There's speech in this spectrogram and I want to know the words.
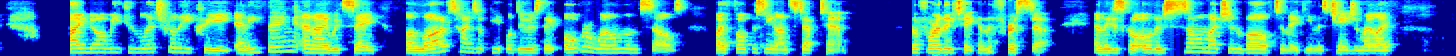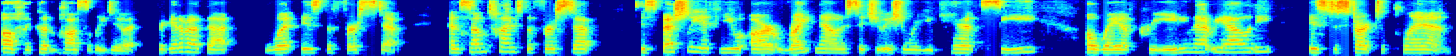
I know we can literally create anything. And I would say a lot of times what people do is they overwhelm themselves by focusing on step 10 before they've taken the first step. And they just go, oh, there's so much involved to making this change in my life. Oh, I couldn't possibly do it. Forget about that. What is the first step? And sometimes the first step, especially if you are right now in a situation where you can't see a way of creating that reality, is to start to plan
